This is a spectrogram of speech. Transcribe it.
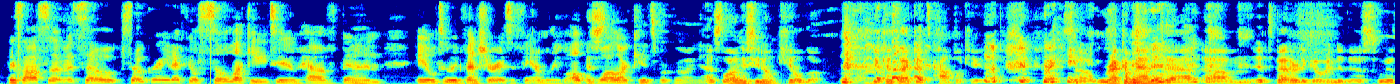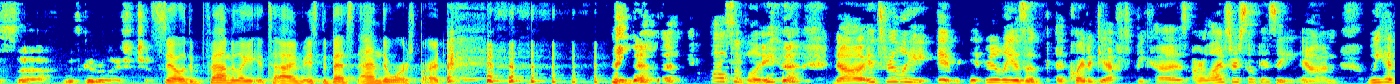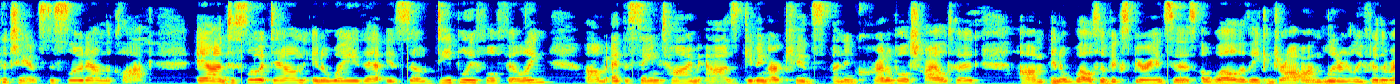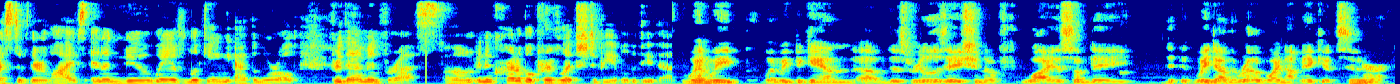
It's awesome. It's so so great. I feel so lucky to have been able to adventure as a family while as, while our kids were growing up. As long as you don't kill them, because that gets complicated. right. So we recommend that um, it's better to go into this with uh, with good relationships. So the family time is the best and the worst part. Possibly. no, it's really it, it really is a, a, quite a gift because our lives are so busy and we had the chance to slow down the clock and to slow it down in a way that is so deeply fulfilling um, at the same time as giving our kids an incredible childhood um, and a wealth of experiences, a well that they can draw on literally for the rest of their lives, and a new way of looking at the world for them and for us. Um, an incredible privilege to be able to do that. When we when we began um, this realization of why is someday way down the road, why not make it sooner?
